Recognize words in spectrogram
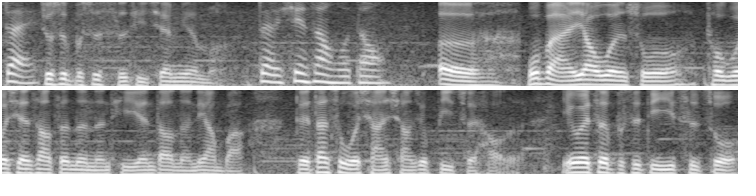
对，就是不是实体见面嘛？对，线上活动。呃，我本来要问说，透过线上真的能体验到能量吧？对，但是我想一想就闭嘴好了，因为这不是第一次做。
